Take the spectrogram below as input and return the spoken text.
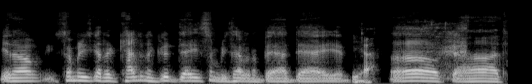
you know somebody's got a having a good day somebody's having a bad day and yeah. Oh god.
